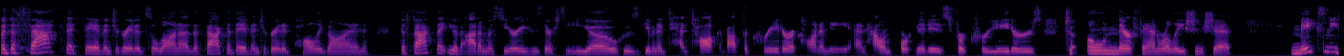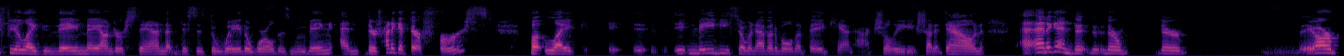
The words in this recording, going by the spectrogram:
but the fact that they have integrated Solana, the fact that they have integrated Polygon, the fact that you have Adam Mosseri, who's their CEO, who's given a TED talk about the creator economy and how important it is for creators to own their fan relationship, makes me feel like they may understand that this is the way the world is moving and they're trying to get there first. But like, it, it, it may be so inevitable that they can't actually shut it down. And again, they're they're they are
